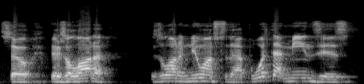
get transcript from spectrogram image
So there's a lot of there's a lot of nuance to that. But what that means is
